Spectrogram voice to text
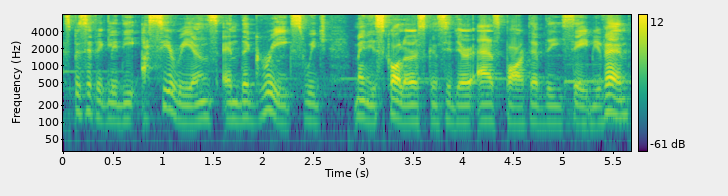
specifically the Assyrians and the Greeks, which many scholars consider as part of the same event,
